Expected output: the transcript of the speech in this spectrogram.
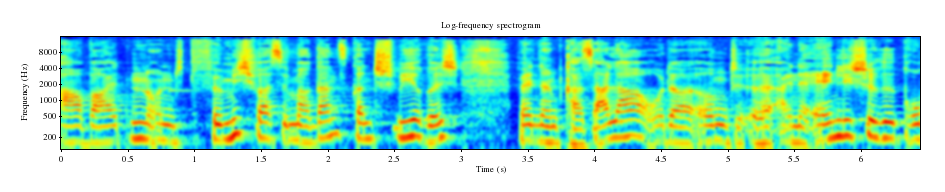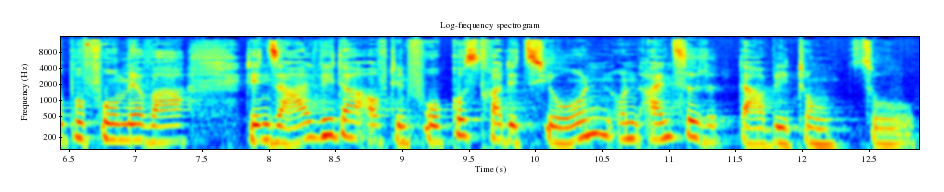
arbeiten. Und für mich war es immer ganz, ganz schwierig, wenn dann Casalla oder irgendeine ähnliche Gruppe vor mir war, den Saal wieder auf den Fokus Tradition und Einzeldarbietung zu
